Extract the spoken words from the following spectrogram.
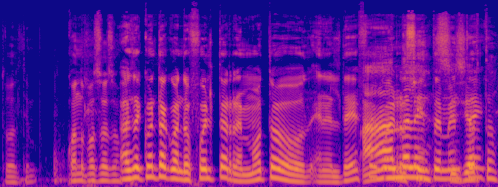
Todo el tiempo. ¿Cuándo pasó eso? Haz de cuenta cuando fue el terremoto en el DF, Ah, güey, ándale, sí, cierto.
